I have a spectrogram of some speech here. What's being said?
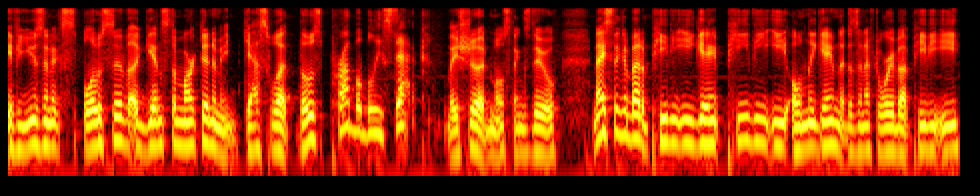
If you use an explosive against a marked enemy, guess what? Those probably stack. They should. Most things do. Nice thing about a PvE game, PvE only game that doesn't have to worry about PvE,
